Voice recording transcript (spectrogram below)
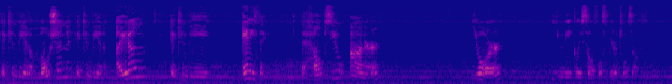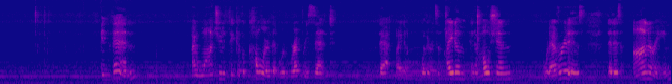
it can be an emotion, it can be an item, it can be anything that helps you honor your uniquely soulful spiritual self. And then I want you to think of a color that would represent that item, whether it's an item, an emotion, whatever it is that is honoring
